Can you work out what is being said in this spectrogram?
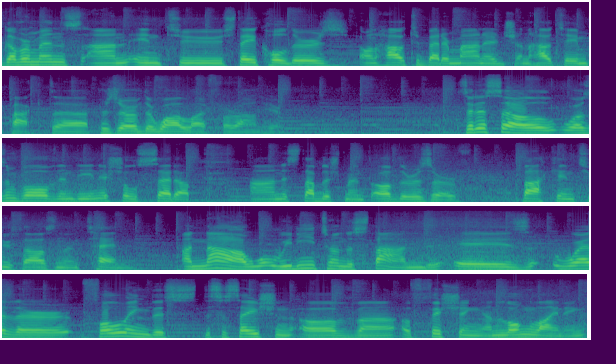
governments and into stakeholders on how to better manage and how to impact, uh, preserve the wildlife around here. ZSL was involved in the initial setup and establishment of the reserve back in 2010. And now what we need to understand is whether following this the cessation of, uh, of fishing and longlining,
